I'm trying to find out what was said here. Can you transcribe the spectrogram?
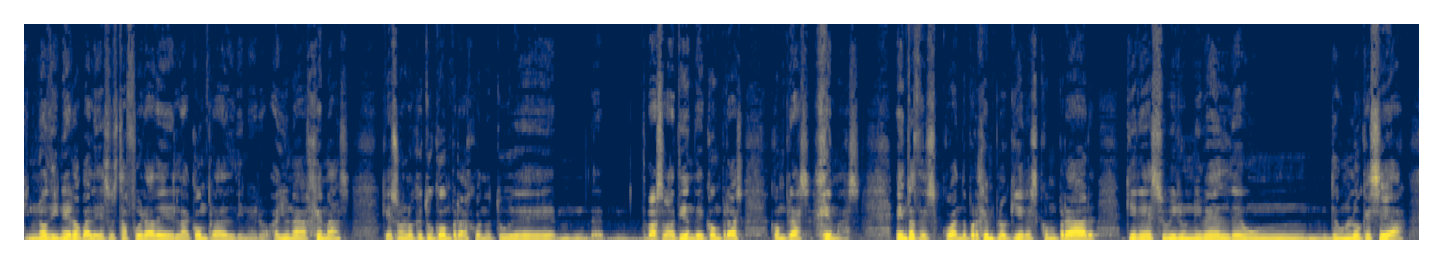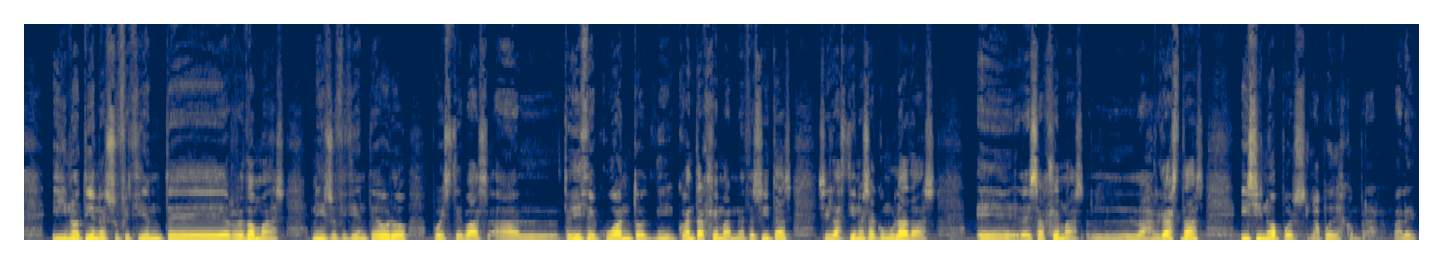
no dinero, ¿vale? Eso está fuera de la compra del dinero. Hay unas gemas, que son lo que tú compras, cuando tú vas a la tienda y compras, compras gemas. Entonces, cuando, por ejemplo, quieres comprar, quieres subir un nivel de un, de un lo que sea, y no tienes suficiente redomas, ni suficiente oro, pues te vas al. te dice cuánto, cuántas gemas necesitas, si las tienes acumuladas, eh, esas gemas las gastas, y si no, pues la puedes comprar, ¿vale?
